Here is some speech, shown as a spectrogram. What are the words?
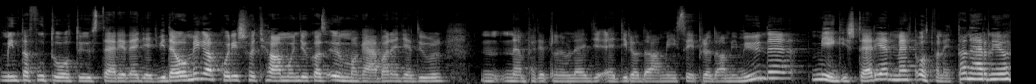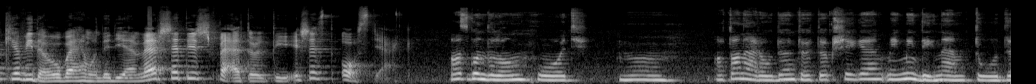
mint a futótűz terjed egy-egy videó, még akkor is, hogyha mondjuk az önmagában egyedül nem feltétlenül egy, egy irodalmi, szép irodalmi mű, de mégis terjed, mert ott van egy tanárnő, aki a videóban elmond egy ilyen verset, és feltölti, és ezt osztják. Azt gondolom, hogy mm, a tanárok döntő többsége még mindig nem tud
